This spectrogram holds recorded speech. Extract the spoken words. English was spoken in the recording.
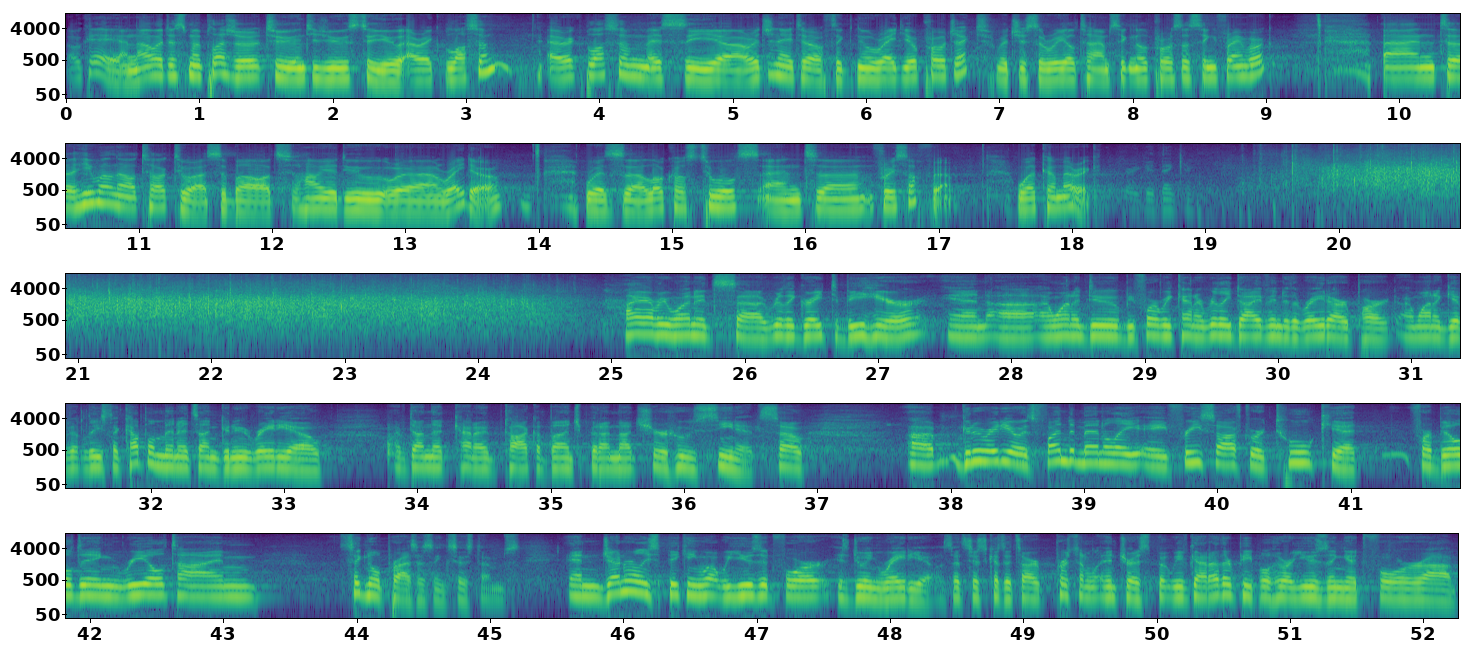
Okay, and now it is my pleasure to introduce to you Eric Blossom. Eric Blossom is the uh, originator of the GNU Radio project, which is a real-time signal processing framework. And uh, he will now talk to us about how you do uh, radar with uh, low-cost tools and uh, free software. Welcome, Eric. Very good, thank you. Hi, everyone. It's uh, really great to be here. And uh, I want to do, before we kind of really dive into the radar part, I want to give at least a couple minutes on GNU Radio. I've done that kind of talk a bunch, but I'm not sure who's seen it. So uh, GNU Radio is fundamentally a free software toolkit for building real-time signal processing systems. And generally speaking, what we use it for is doing radios. That's just because it's our personal interest, but we've got other people who are using it for uh,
